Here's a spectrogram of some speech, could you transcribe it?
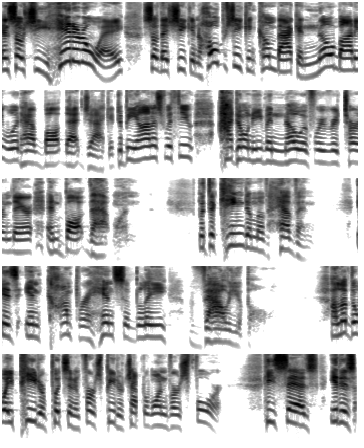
And so she hid it away so that she can hope she can come back and nobody would have bought that jacket. To be honest with you, I don't even know if we returned there and bought that one. But the kingdom of heaven is incomprehensibly valuable. I love the way Peter puts it in 1 Peter chapter 1 verse 4. He says, "It is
